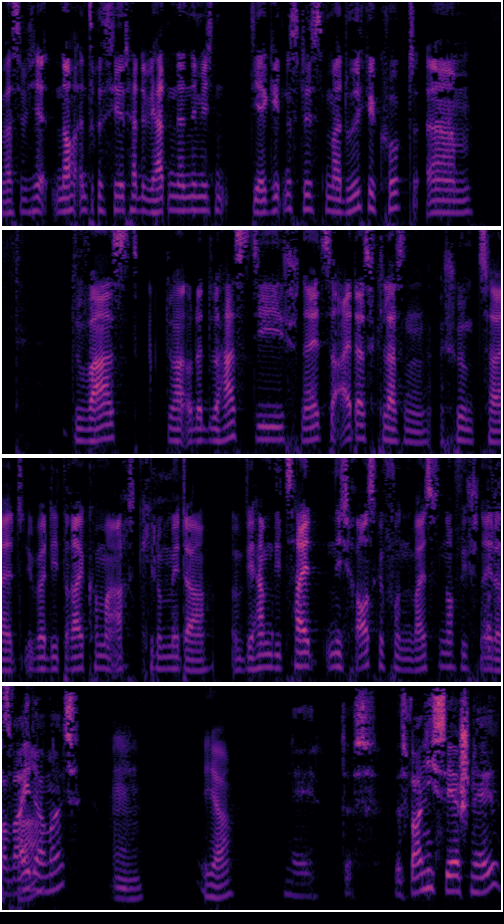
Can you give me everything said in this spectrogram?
was mich noch interessiert hatte, wir hatten dann nämlich die Ergebnislisten mal durchgeguckt. Ähm, du warst du, oder du hast die schnellste Altersklassen-Schwimmzeit über die 3,8 Kilometer. Und wir haben die Zeit nicht rausgefunden. Weißt du noch, wie schnell Auf das Hawaii war? damals? Mhm. Ja. Nee, das, das war nicht sehr schnell.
